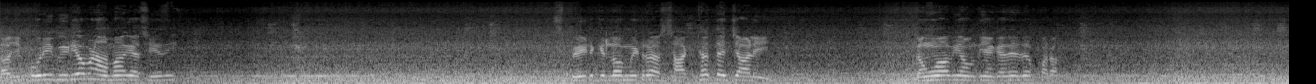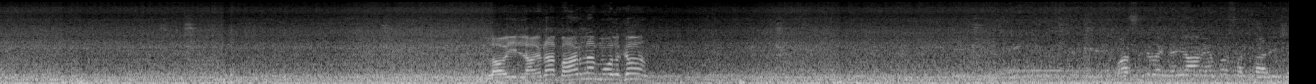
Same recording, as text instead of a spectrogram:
ਲਓ ਜੀ, ਪੂਰੀ ਵੀਡੀਓ ਬਣਾਵਾਂਗੇ ਅਸੀਂ ਇਹਦੀ। ਸਪੀਡ ਕਿਲੋਮੀਟਰ 60 ਤੇ 40 ਗਊਆਂ ਵੀ ਆਉਂਦੀਆਂ ਕਹਿੰਦੇ ਇਹਦੇ ਉੱਪਰ। ਲਓ ਜੀ ਲੱਗਦਾ ਬਾਹਰਲਾ ਮੁਲਕ। ਬੱਸ 'ਚ ਬੈਠੇ ਜਾ ਰਹੇ ਆਪਾਂ ਸਰਕਾਰੀ 'ਚ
